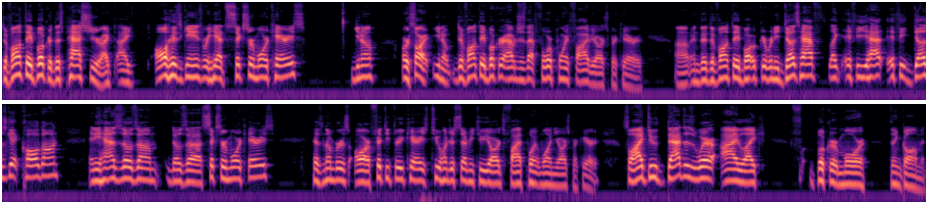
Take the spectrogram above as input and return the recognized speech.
Devontae Booker this past year, I, I all his games where he had six or more carries, you know, or sorry, you know, Devontae Booker averages that 4.5 yards per carry. Um, and the Devontae Booker, when he does have like if he had if he does get called on, and he has those um those uh six or more carries, his numbers are 53 carries, 272 yards, 5.1 yards per carry. So I do that is where I like Booker more than Gallman.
